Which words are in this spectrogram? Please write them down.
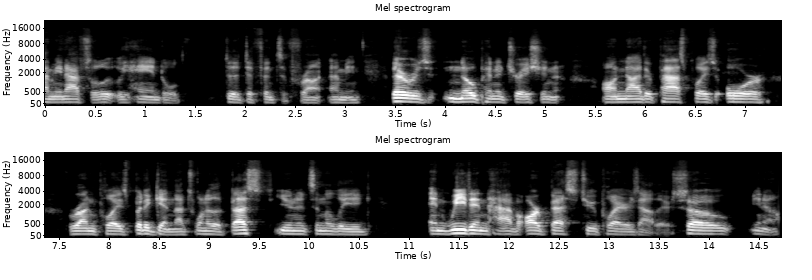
I mean, absolutely handled the defensive front. I mean, there was no penetration on neither pass plays or run plays. But again, that's one of the best units in the league. And we didn't have our best two players out there. So, you know,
